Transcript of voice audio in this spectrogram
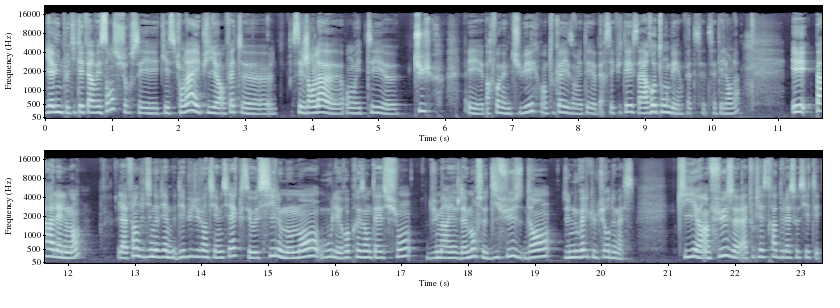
Il y a eu une petite effervescence sur ces questions-là, et puis en fait, ces gens-là ont été tués, et parfois même tués. En tout cas, ils ont été persécutés. Ça a retombé, en fait, cet élan-là. Et parallèlement, la fin du 19e, le début du 20e siècle, c'est aussi le moment où les représentations du mariage d'amour se diffusent dans une nouvelle culture de masse qui infuse à toutes les strates de la société.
